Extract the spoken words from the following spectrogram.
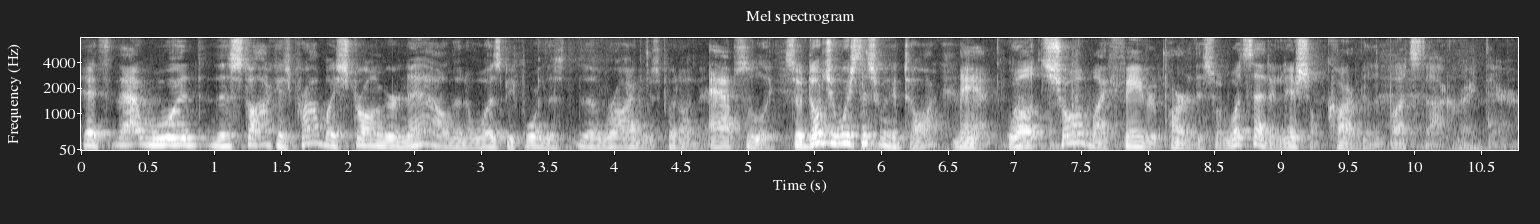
it's that wood. The stock is probably stronger now than it was before the, the rawhide was put on there. Absolutely. So don't you wish this one could talk? Man, well, show them my favorite part of this one. What's that initial carved in the buttstock right there?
